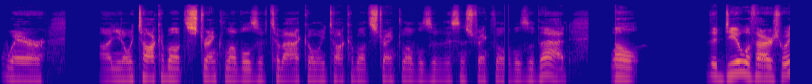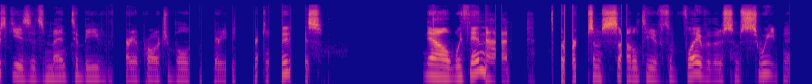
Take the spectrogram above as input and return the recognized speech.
where uh, you know, we talk about strength levels of tobacco and we talk about strength levels of this and strength levels of that. Well, the deal with Irish whiskey is it's meant to be very approachable, very drinking. It is. Now, within that, there's some subtlety of some flavor. There's some sweetness.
